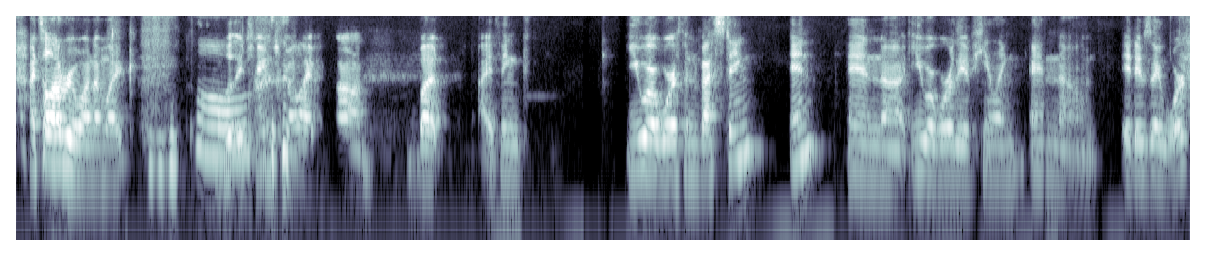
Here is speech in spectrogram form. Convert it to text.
I, tell everyone I'm like completely changed my life. Um, but I think you are worth investing in, and uh, you are worthy of healing. And um, it is a work,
